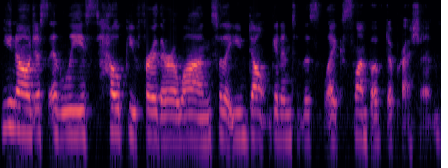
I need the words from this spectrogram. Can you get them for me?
you know just at least help you further along so that you don't get into this like slump of depression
